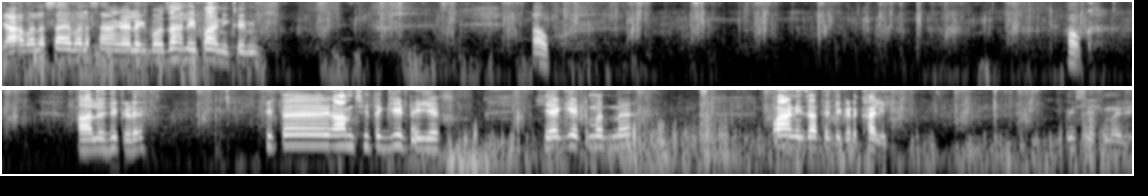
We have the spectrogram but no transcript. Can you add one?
या आबाला साहेबाला सांगायला की बाबा झालंय पाणी कमी. आव. हो का? आलो इकडं. इथं आमच्या इथं गेट आहे एक. ह्या गेटमधनं पाणी जाते तिकडं खाली. विशेष म्हणजे.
